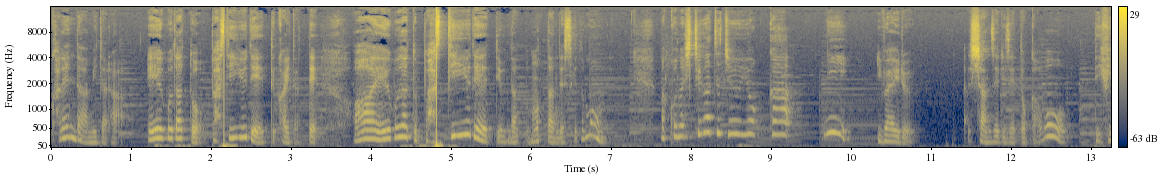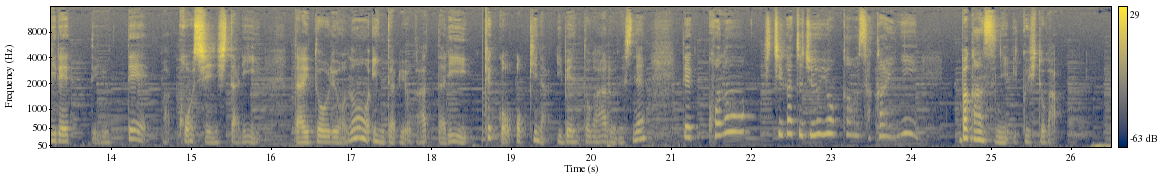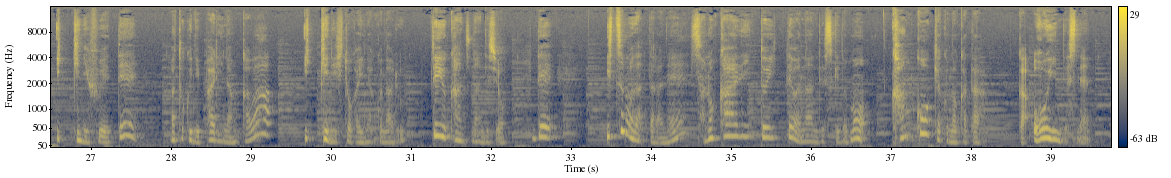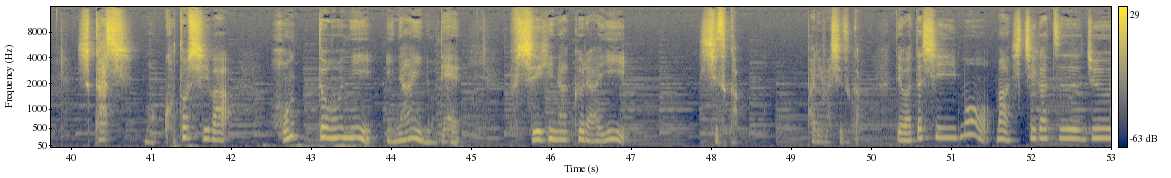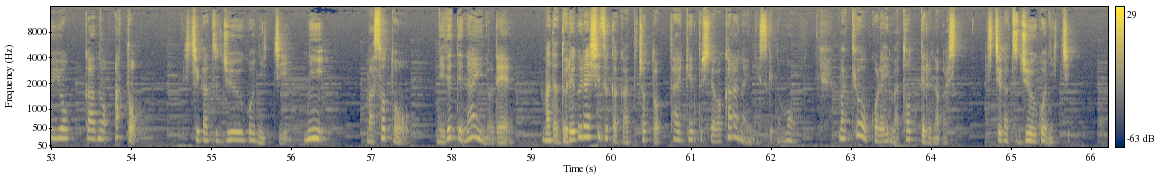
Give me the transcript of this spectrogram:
カレンダー見たら英語だと Bastille Day って書いてあってああ英語だと Bastille Day って言うんだと思ったんですけども、まあ、この7月14日にいわゆるシャンゼリゼとかを défilé って言って、まあ、行進したり大統領のインタビューがあったり結構大きなイベントがあるんですね。でこの7月14日を境にバカンスに行く人が一気に増えて、まあ、特にパリなんかは一気に人がいなくなるっていう感じなんですよ。でいつもだったらねその代わりと言ってはなんですけども観光客の方が多いんですね。しかしもう今年は本当にいないので不思議なくらい静かパリは静かで私も、まあ、7月14日のあと7月15日に、まあ、外に出てないのでまだどれぐらい静かかってちょっと体験としてわからないんですけども、まあ、今日これ今撮ってるのが7月15日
